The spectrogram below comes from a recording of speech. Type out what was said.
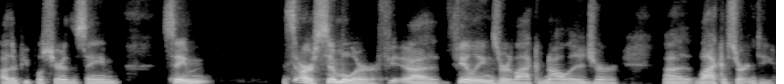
other people share the same, same, are similar uh, feelings or lack of knowledge or uh, lack of certainty.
